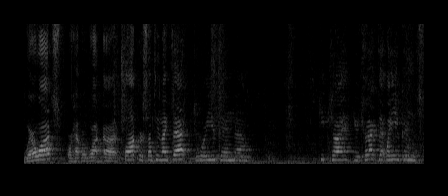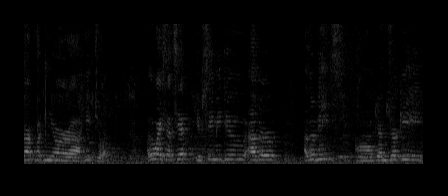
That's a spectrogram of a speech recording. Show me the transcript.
Wear a watch or have a uh, clock or something like that to where you can, um, keep your track, that way you can start putting your, uh, heat to it. Otherwise, that's it. You see me do other, other meats. Uh, I've done jerky,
